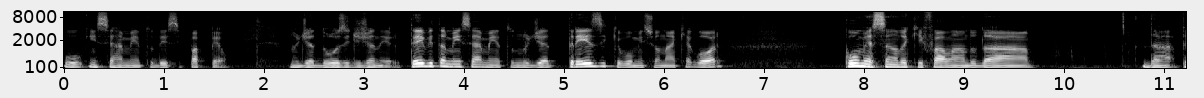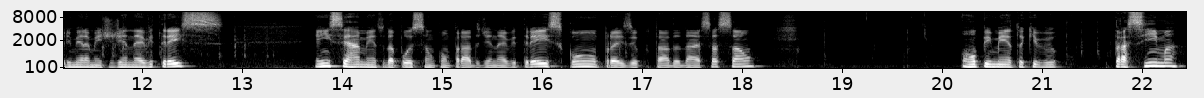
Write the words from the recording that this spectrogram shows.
o encerramento desse papel no dia 12 de janeiro. Teve também encerramento no dia 13, que eu vou mencionar aqui agora. Começando aqui falando da, da primeiramente de Eneve 3, encerramento da posição comprada de Eneve 3, compra executada dessa ação, rompimento aqui para cima,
